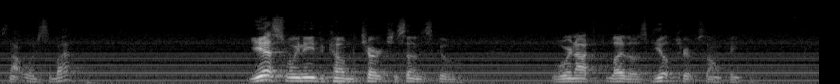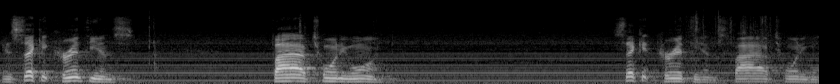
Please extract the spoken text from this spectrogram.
It's not what it's about. Yes, we need to come to church and Sunday school. we're not to lay those guilt trips on people. In 2 Corinthians 5.21. 2 Corinthians 5.21.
